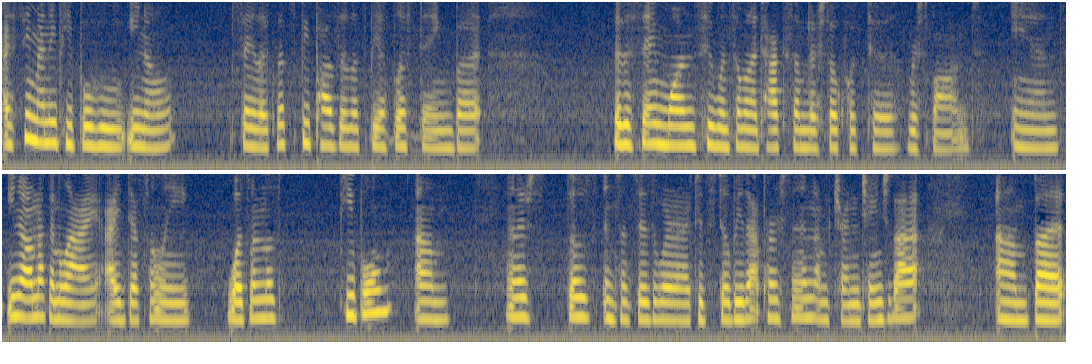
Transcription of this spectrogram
I see many people who, you know, say, like, let's be positive, let's be uplifting, but they're the same ones who, when someone attacks them, they're so quick to respond. And, you know, I'm not going to lie, I definitely was one of those people. Um, and there's those instances where I could still be that person. I'm trying to change that. Um, but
